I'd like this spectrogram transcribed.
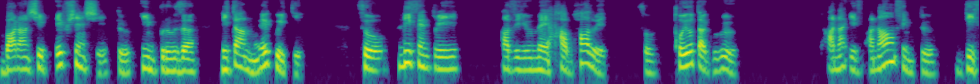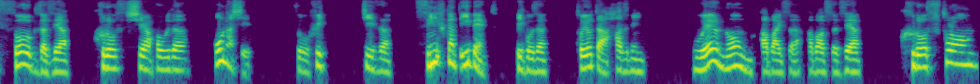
balance sheet efficiency to improve the return on equity. So recently, as you may have heard it, so Toyota Group is announcing to dissolve their cross shareholder ownership. So which is a significant event because uh, Toyota has been well known about, about their cross strong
